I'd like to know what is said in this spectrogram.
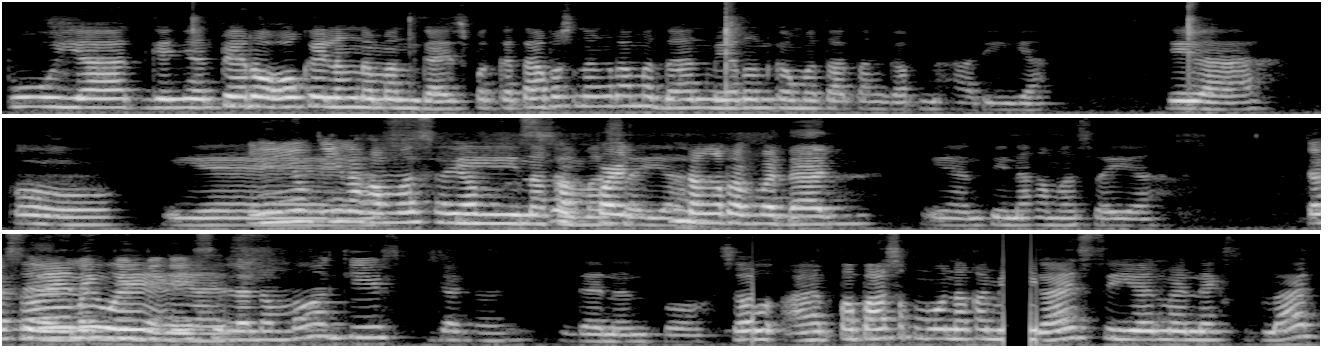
puyat, ganyan. Pero okay lang naman guys. Pagkatapos ng Ramadan, meron kang matatanggap na hadiah. Di ba? Oo. Yes. Yun yung pinakamasaya, sa part Pinakamasaya. ng Ramadan. Ayan, pinakamasaya. Kasi So, anyway, magbibigay ayan. sila ng mga gift, ganun. Ganun po. So, ah, papasok muna kami guys. See you in my next vlog.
